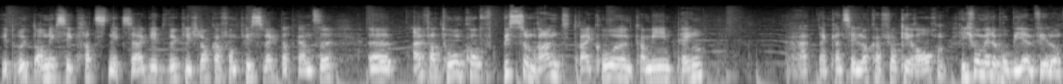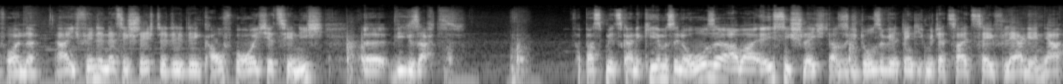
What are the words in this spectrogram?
Hier drückt auch nichts, hier kratzt nichts. Ja, geht wirklich locker vom Piss weg, das Ganze. Äh, einfach Tonkopf bis zum Rand, drei Kohlen, Kamin, Peng. Ja, dann kannst du den locker flockig rauchen. Ich hole mir eine Probierempfehlung, Freunde. Ja, ich finde den jetzt nicht schlecht. Den, den Kauf bereue ich jetzt hier nicht. Äh, wie gesagt, verpasst mir jetzt keine Kirmes in der Hose, aber er ist nicht schlecht. Also die Dose wird, denke ich, mit der Zeit safe leer gehen. Ja,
